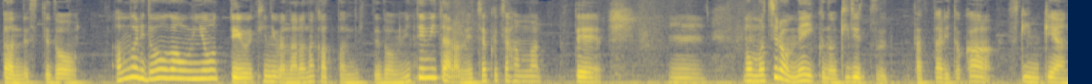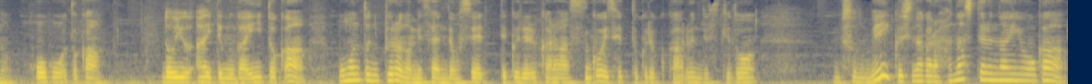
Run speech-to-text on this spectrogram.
たんですけどあんまり動画を見ようっていう気にはならなかったんですけど見てみたらめちゃくちゃハマって、うんまあ、もちろんメイクの技術だったりとかスキンケアの方法とかどういうアイテムがいいとかもう本当にプロの目線で教えてくれるからすごい説得力があるんですけどそのメイクしながら話してる内容が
